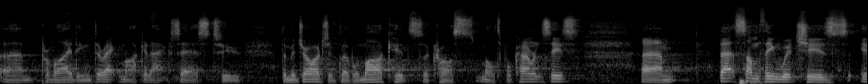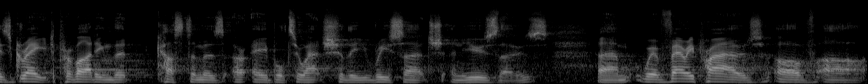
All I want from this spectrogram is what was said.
um, providing direct market access to the majority of global markets across multiple currencies. Um, that's something which is, is great, providing that customers are able to actually research and use those. Um, we're very proud of our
